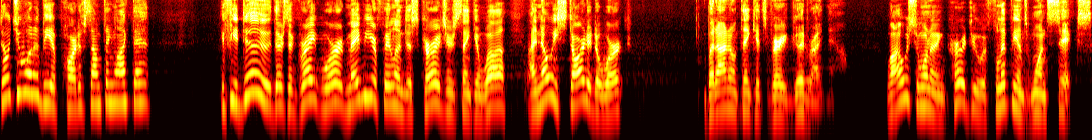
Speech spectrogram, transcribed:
Don't you want to be a part of something like that? If you do, there's a great word. Maybe you're feeling discouraged. You're thinking, well, I know he started to work, but I don't think it's very good right now. Well, I just want to encourage you with Philippians 1 6.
